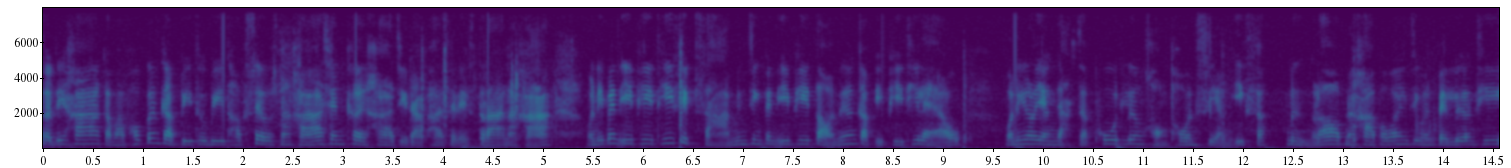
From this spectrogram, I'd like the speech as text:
สวัสดีค่ะ กลับมาพบกันกับ B2B Top Sales นะคะ เช่นเคยค่ะจิดาภาเซเลสตรานะคะ วันนี้เป็น EP ที่ 13 จริงๆ เป็น EP ต่อเนื่องกับ EP ที่แล้ว วันนี้เรายังอยากจะพูดเรื่องของโทนเสียงอีกสักหนึ่งรอบนะคะ เพราะว่าจริงๆ มันเป็นเรื่องที่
